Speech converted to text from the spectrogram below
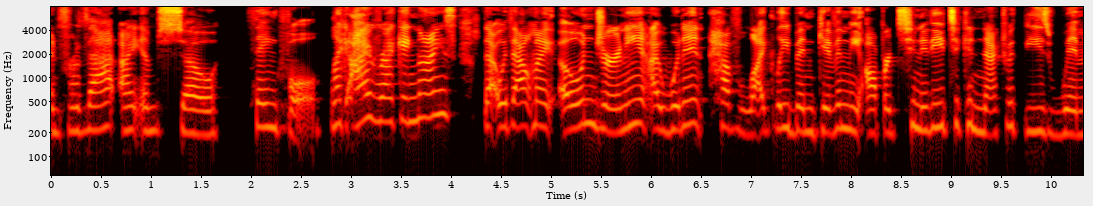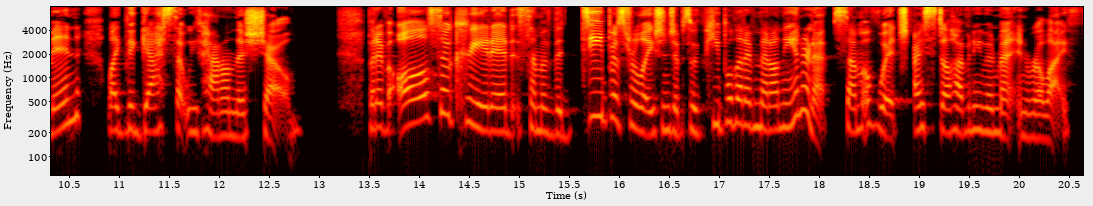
And for that, I am so thankful. Like I recognize that without my own journey, I wouldn't have likely been given the opportunity to connect with these women like the guests that we've had on this show. But I've also created some of the deepest relationships with people that I've met on the internet, some of which I still haven't even met in real life.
